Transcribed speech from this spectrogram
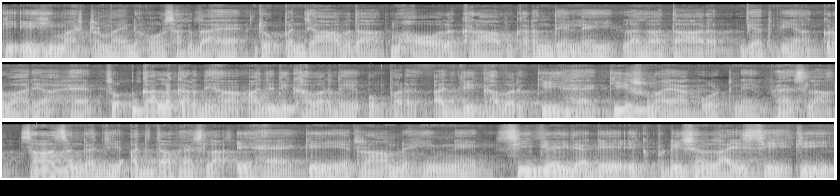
ਕਿ ਇਹੀ ਮਾਸਟਰਮਾਈਂਡ ਹੋ ਸਕਦਾ ਹੈ ਜੋ ਪੰਜਾਬ ਦਾ ਮਾਹੌਲ ਖਰਾਬ ਕਰਨ ਦੇ ਲਈ ਲਗਾਤਾਰ ਬੇਅਦਬੀਆਂ ਕਰਵਾ ਰਿਹਾ ਹੈ। ਸੋ ਗੱਲ ਕਰਦੇ ਹਾਂ ਅੱਜ ਦੀ ਖਬਰ ਦੇ ਉੱਪਰ। ਅੱਜ ਦੀ ਖਬਰ ਕੀ ਹੈ, ਕੀ ਸੁਣਾਇਆ ਕੋਰਟ ਨੇ ਫੈਸਲਾ? ਸਾਧ ਸੰਗਤ ਜੀ, ਅੱਜ ਦਾ ਫੈਸਲਾ ਇਹ ਹੈ ਕਿ ਰਾਮ ਰਹੀਮ ਨੇ ਸੀਬੀਆਈ ਦੇ ਅੱਗੇ ਇੱਕ ਪਟੀਸ਼ਨ ਲਾਈ ਸੀ ਕਿ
